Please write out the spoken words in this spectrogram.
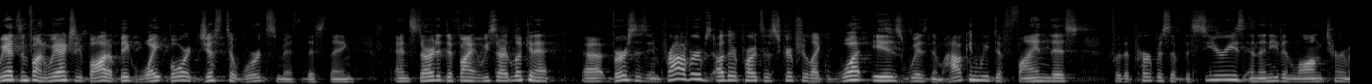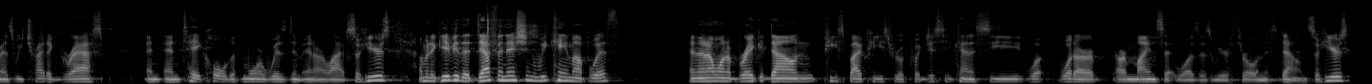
we had some fun. We actually bought a big whiteboard just to wordsmith this thing and started to find, We started looking at uh, verses in Proverbs, other parts of Scripture, like what is wisdom? How can we define this for the purpose of the series and then even long term as we try to grasp and, and take hold of more wisdom in our lives? So here's, I'm going to give you the definition we came up with, and then I want to break it down piece by piece real quick just so you kind of see what, what our, our mindset was as we were throwing this down. So here's,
